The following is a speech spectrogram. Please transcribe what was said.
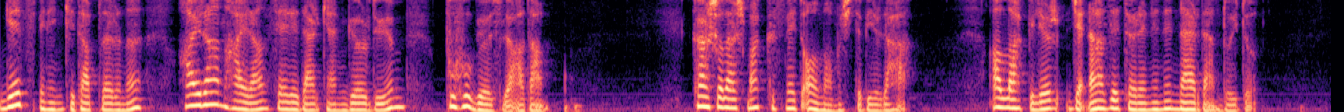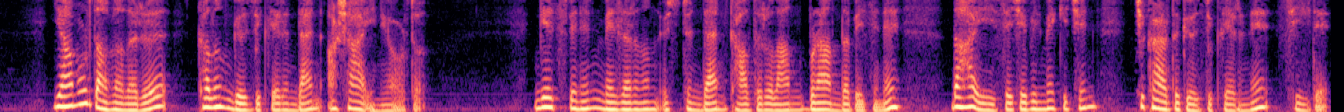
Gatsby'nin kitaplarını hayran hayran seyrederken gördüğüm puhu gözlü adam. Karşılaşmak kısmet olmamıştı bir daha. Allah bilir cenaze törenini nereden duydu. Yağmur damlaları kalın gözlüklerinden aşağı iniyordu. Gatsby'nin mezarının üstünden kaldırılan branda bezini daha iyi seçebilmek için çıkardı gözlüklerini, sildi.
